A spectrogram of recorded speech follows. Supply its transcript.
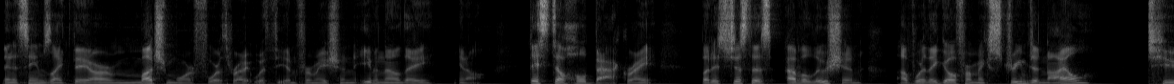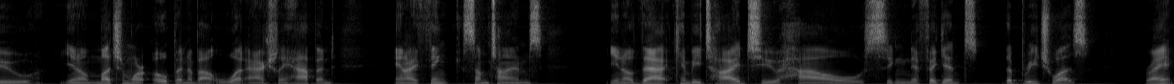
then it seems like they are much more forthright with the information, even though they, you know, they still hold back, right? But it's just this evolution of where they go from extreme denial to you know much more open about what actually happened and i think sometimes you know that can be tied to how significant the breach was right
